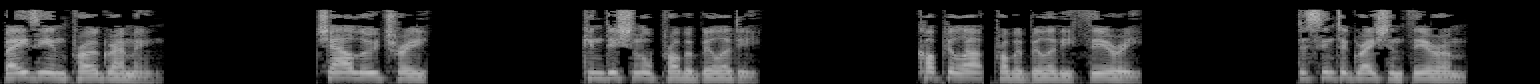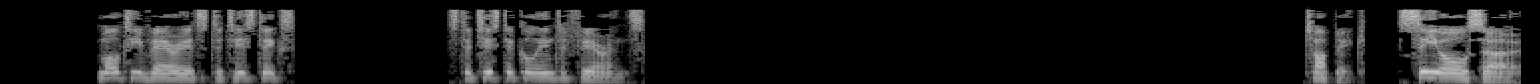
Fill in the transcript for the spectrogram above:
Bayesian programming Chow-Liu tree Conditional probability Copula probability theory Disintegration theorem Multivariate statistics Statistical interference. Topic. See also.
